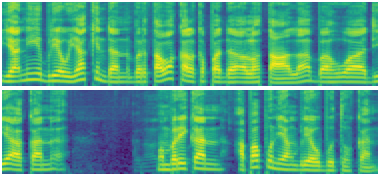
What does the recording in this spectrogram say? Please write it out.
Yakni beliau yakin dan bertawakal kepada Allah Ta'ala bahwa dia akan memberikan apa pun yang beliau butuhkan.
